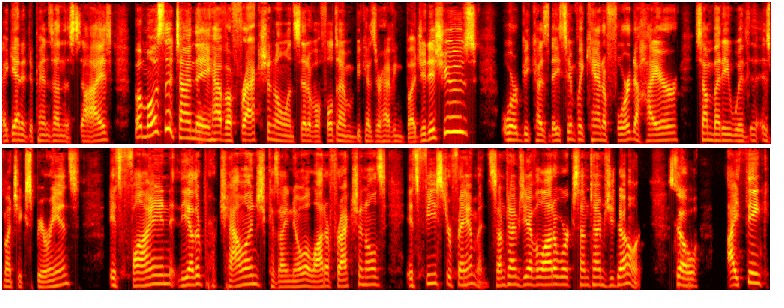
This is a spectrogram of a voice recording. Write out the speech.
Again, it depends on the size, but most of the time they have a fractional instead of a full time because they're having budget issues or because they simply can't afford to hire somebody with as much experience. It's fine. The other challenge, because I know a lot of fractionals, it's feast or mm-hmm. famine. Sometimes you have a lot of work, sometimes you don't. So I think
